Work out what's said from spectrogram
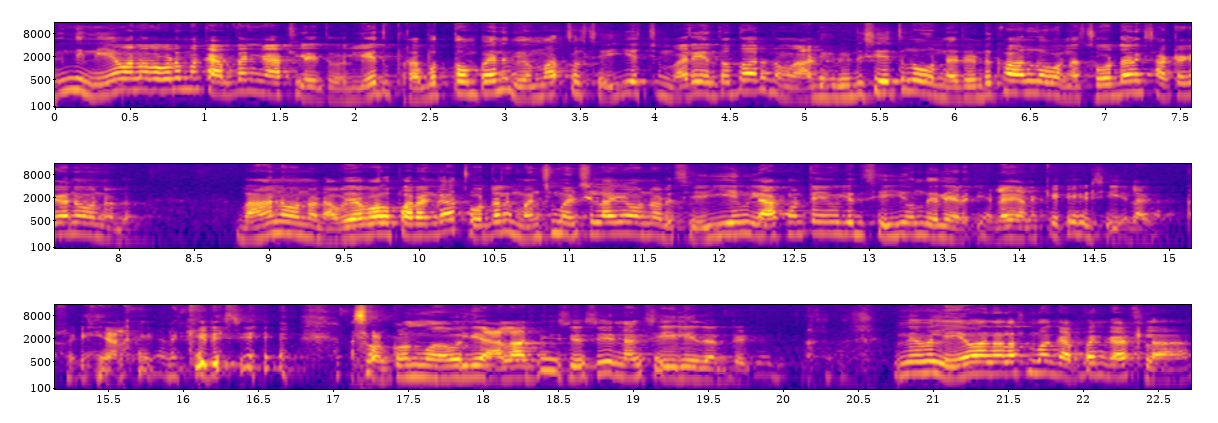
ఇది నేమన్నారో కూడా మాకు అర్థం కావట్లేదు. లేదు ప్రభుత్వం పైన విమర్శలు చేయొచ్చు మరి ఎంత దారుణం. వాడికి రెండు చేతులు ఉన్నాయి రెండు కాళ్ళు ఉన్నాయి. చూడడానికి చక్కగానే ఉన్నాడు. బాగానే ఉన్నాడు. అవయవాల పరంగా చూడడానికి మంచి మనిషిలాగే ఉన్నాడు. చెయ్యి ఏమి లేకుంటే ఏమి లేదు. చెయ్యి ఉంది. ఎలా వెనక్కిటేడు చెయ్యలాగా ఎలా వెనక్కిటేసి సొక్కని మామూలుగా ఎలా తీసేసి నాకు చేయలేదు అంటాడు. మేము ఏమనాలి అసలు మాకు అర్థం కావట్లా?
